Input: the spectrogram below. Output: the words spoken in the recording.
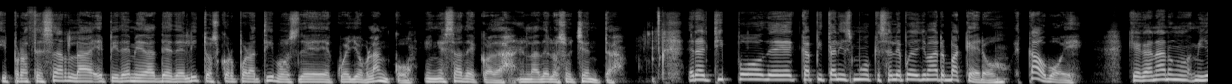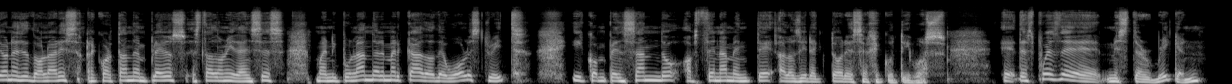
y procesar la epidemia de delitos corporativos de cuello blanco en esa década, en la de los 80. Era el tipo de capitalismo que se le puede llamar vaquero, cowboy, que ganaron millones de dólares recortando empleos estadounidenses, manipulando el mercado de Wall Street y compensando obscenamente a los directores ejecutivos. Eh, después de Mr. Reagan,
